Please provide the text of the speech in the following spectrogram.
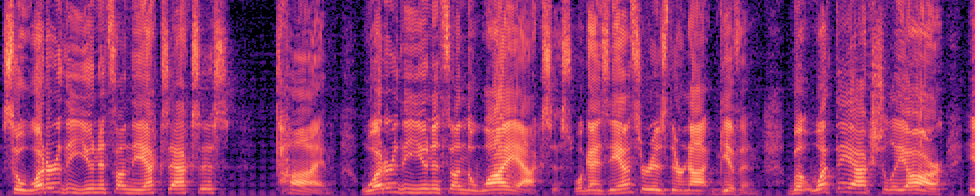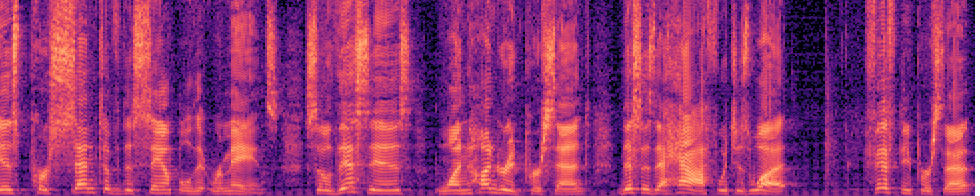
So, what are the units on the x axis? Time. What are the units on the y-axis? Well, guys, the answer is they're not given. But what they actually are is percent of the sample that remains. So this is 100%. This is a half, which is what? 50%.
